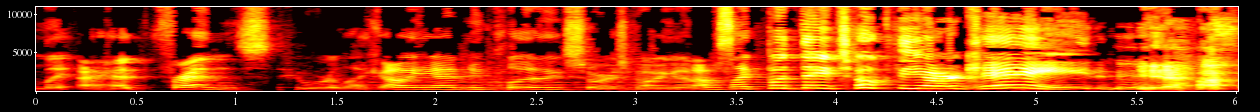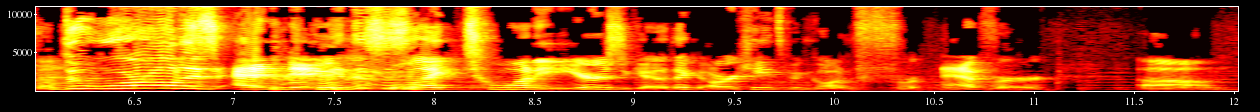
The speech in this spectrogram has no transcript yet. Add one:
like I had friends who were like, "Oh yeah, new clothing store is going on." I was like, "But they took the arcade." yeah. the world is ending, and this is like 20 years ago. The arcade's been going forever. Um,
